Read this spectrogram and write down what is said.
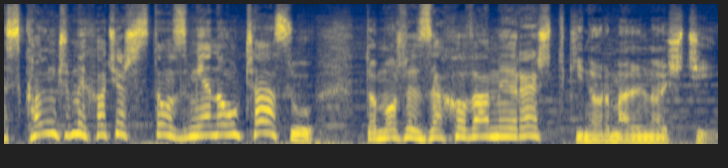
Skończmy chociaż z tą zmianą czasu, to może zachowamy resztki normalności.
